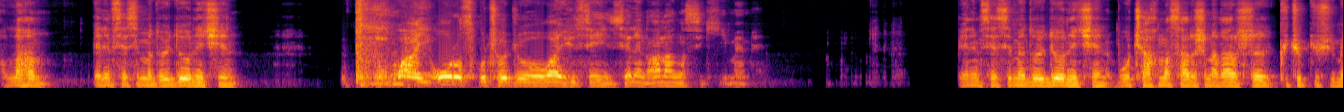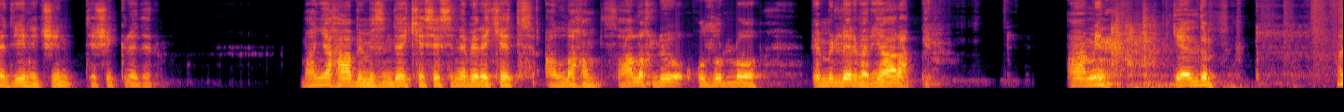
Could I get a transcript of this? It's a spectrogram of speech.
Allah'ım benim sesimi duyduğun için vay orospu çocuğu vay Hüseyin senin ananı sikeyim hemen. Benim sesimi duyduğun için bu çakma sarışına karşı küçük düşürmediğin için teşekkür ederim. Manyak abimizin de kesesine bereket Allah'ım sağlıklı huzurlu ömürler ver ya Rabbim. Amin. Geldim. Ha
